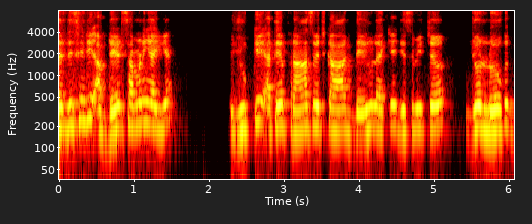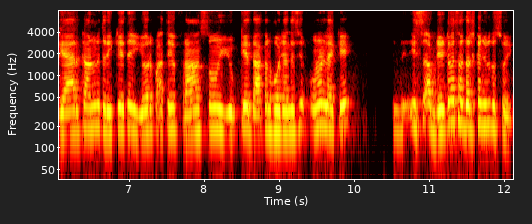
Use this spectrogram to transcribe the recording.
ਜਲਦੀਸੀ ਜੀ ਅਪਡੇਟ ਸਾਹਮਣੇ ਆਈ ਹੈ। ਯੂਕੇ ਅਤੇ ਫਰਾਂਸ ਵਿਚਕਾਰ ਡੀਲ ਨੂੰ ਲੈ ਕੇ, ਜਿਸ ਵਿੱਚ ਜੋ ਲੋਕ ਗੈਰ ਕਾਨੂੰਨੀ ਤਰੀਕੇ ਤੇ ਯੂਰਪ ਅਤੇ ਫਰਾਂਸ ਤੋਂ ਯੂਕੇ ਦਾਖਲ ਹੋ ਜਾਂਦੇ ਸੀ, ਉਹਨਾਂ ਨੂੰ ਲੈ ਕੇ ਇਸ ਅਪਡੇਟ ਬਾਰੇ ਦਰਸ਼ਕਾਂ ਨੂੰ ਦੱਸੋ ਜੀ।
